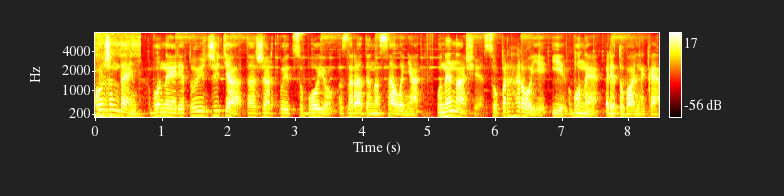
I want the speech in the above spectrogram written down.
Кожен день вони рятують життя та жертвують собою заради населення. Вони наші супергерої і вони рятувальники.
